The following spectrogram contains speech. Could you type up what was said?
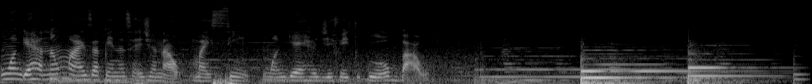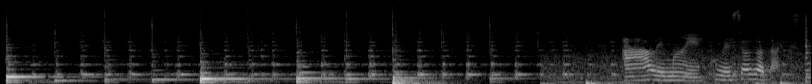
uma guerra não mais apenas regional, mas sim uma guerra de efeito global. A Alemanha começou os ataques,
